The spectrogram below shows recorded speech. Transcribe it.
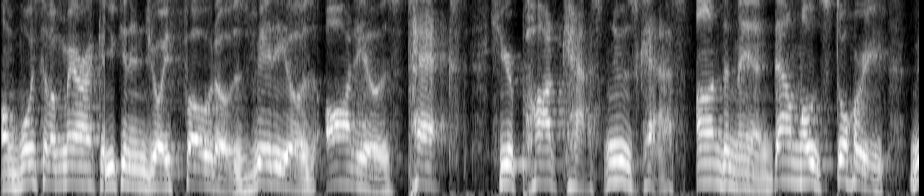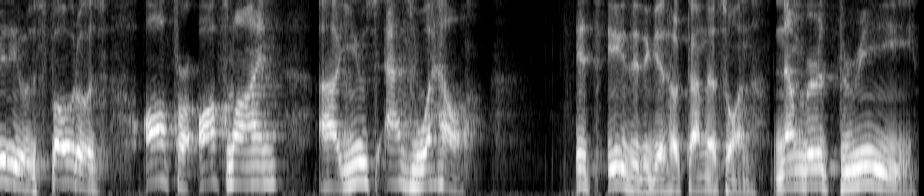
on Voice of America, you can enjoy photos, videos, audios, text, hear podcasts, newscasts, on demand, download stories, videos, photos, all for offline uh, use as well. It's easy to get hooked on this one. Number three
